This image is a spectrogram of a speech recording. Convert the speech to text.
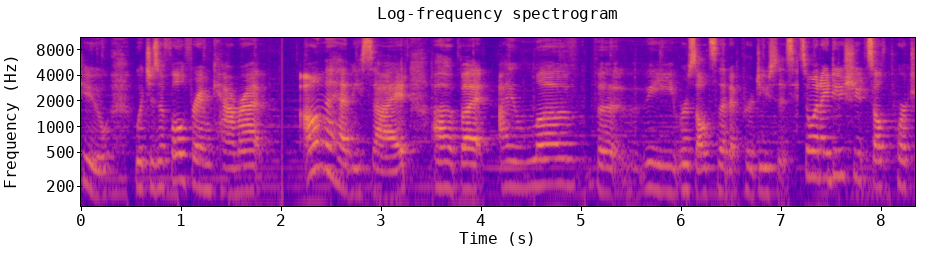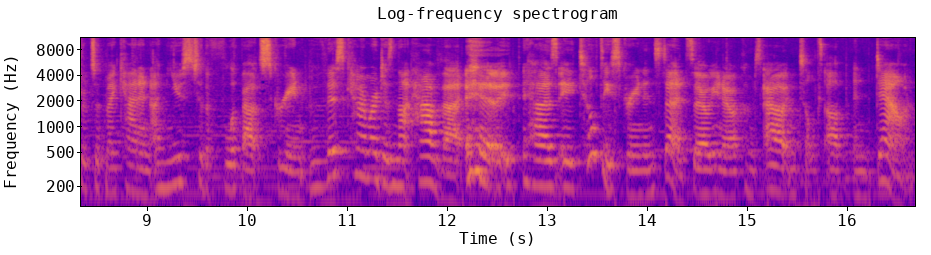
II, which is a full frame camera on the heavy side, uh, but I love the, the results that it produces. So when I do shoot self-portraits with my Canon, I'm used to the flip out screen. This camera does not have that. it has a tilty screen instead. So, you know, it comes out and tilts up and down.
